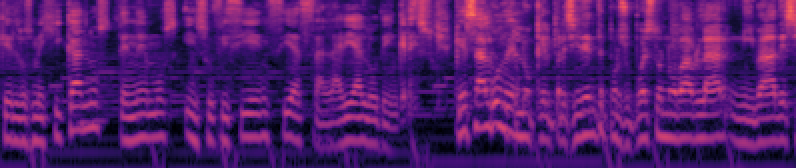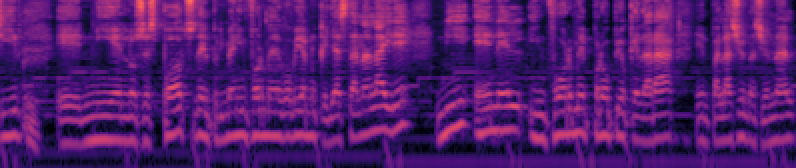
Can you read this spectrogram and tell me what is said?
que los mexicanos tenemos insuficiencia salarial o de ingreso. Que es algo de lo que el presidente, por supuesto, no va a hablar ni va a decir, eh, ni en los spots del primer informe de gobierno que ya están al aire, ni en el informe propio que dará en Palacio Nacional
